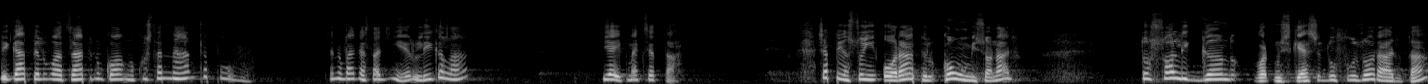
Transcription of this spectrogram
Ligar pelo WhatsApp não, não custa nada, povo. Você não vai gastar dinheiro, liga lá. E aí, como é que você está? Já pensou em orar pelo, com um missionário? Estou só ligando. Agora, não esquece do fuso horário, tá?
